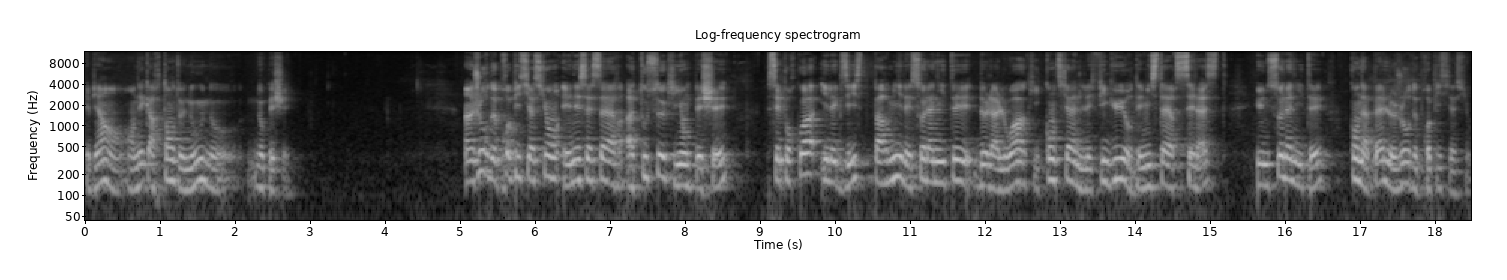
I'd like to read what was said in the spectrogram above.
Eh bien, en, écartant de nous nos, nos péchés. Un jour de propitiation est nécessaire à tous ceux qui ont péché. C'est pourquoi il existe, parmi les solennités de la loi qui contiennent les figures des mystères célestes, une solennité qu'on appelle le jour de propitiation.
